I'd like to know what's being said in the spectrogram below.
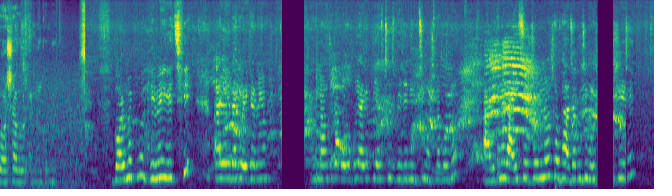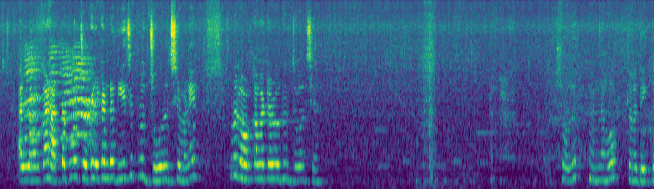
বসাবো রান্না করব গরমে পুরো ঘেমে গেছি। আর দেখো এখানে মাংসটা করব বলে আগে পেঁয়াজ টিয়াজ ভেজে নিচ্ছি, মশলা করব। আর এখানে রাইসের জন্য সব ভাজাভুজি বসিয়েছি। আর লঙ্কার হাতটা পুরো চোখের এখানটা দিয়েছি, পুরো জ্বলছে মানে পুরো লঙ্কা বাটার ওদের জ্বলছে। চলো, রান্না হোক, চলো দেখতে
